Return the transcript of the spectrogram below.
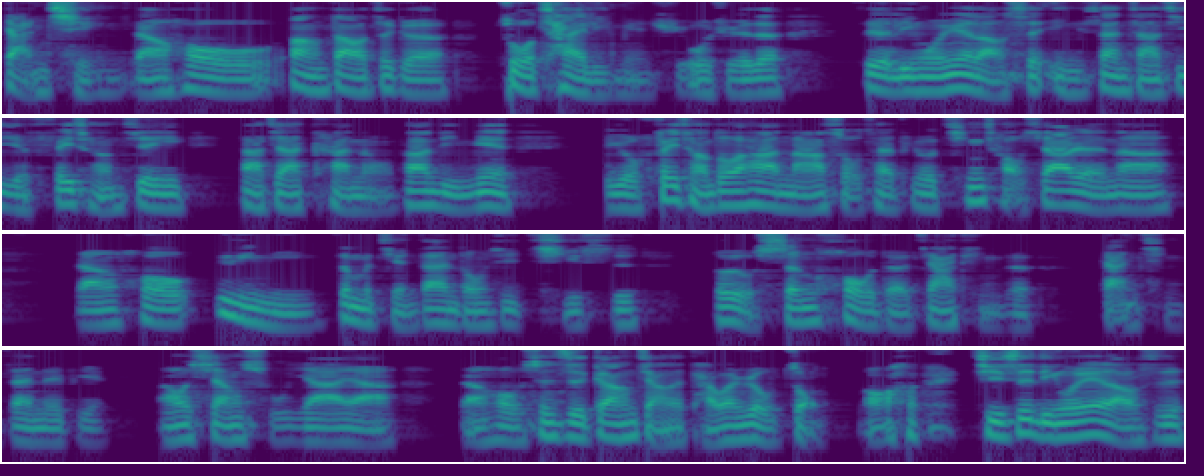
感情，然后放到这个做菜里面去。我觉得这个林文月老师《饮膳杂记》也非常建议大家看哦，它里面有非常多他的拿手菜，比如清炒虾仁啊，然后芋泥这么简单的东西，其实。都有深厚的家庭的感情在那边，然后香酥鸭呀，然后甚至刚刚讲的台湾肉粽哦。其实林文月老师，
